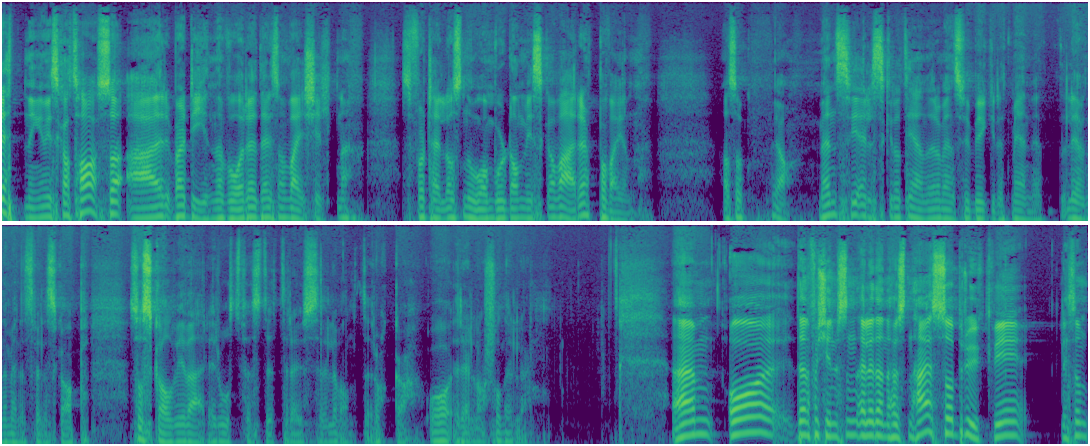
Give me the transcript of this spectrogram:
retningen vi skal ta, så er verdiene våre det er liksom veiskiltene som forteller oss noe om hvordan vi skal være på veien. Altså, ja, Mens vi elsker og tjener, og mens vi bygger et menighet, levende menighetsfellesskap, så skal vi være rotfestet, rause, relevante, rocka og relasjonelle. Um, og denne, denne høsten her så bruker vi liksom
